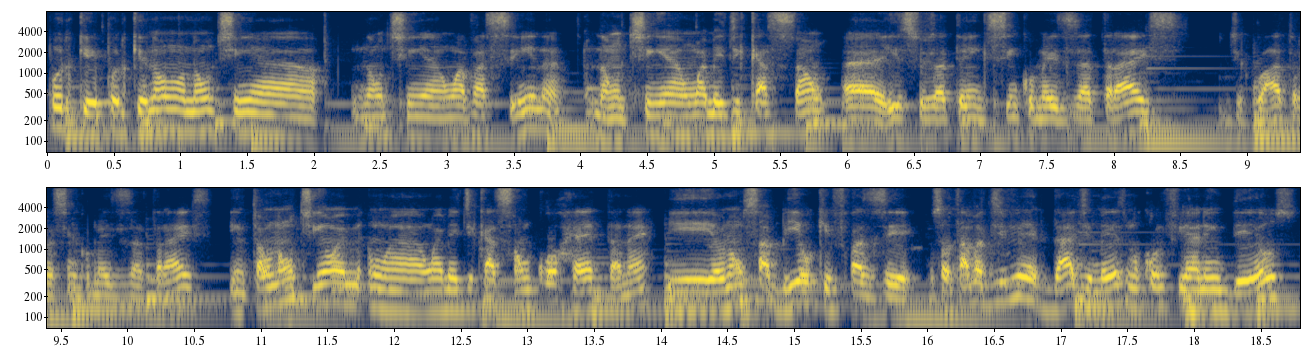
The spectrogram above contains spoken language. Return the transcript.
Por quê? Porque não, não, tinha, não tinha uma vacina, não tinha uma medicação. É, isso já tem cinco meses atrás de quatro a cinco meses atrás, então não tinha uma, uma, medicação correta, né? E eu não sabia o que fazer. Eu só estava de verdade mesmo confiando em Deus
